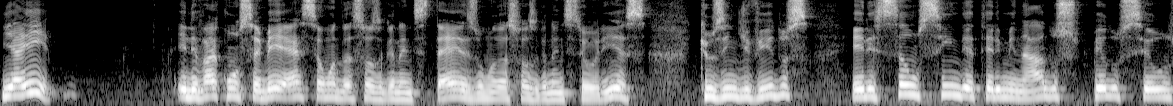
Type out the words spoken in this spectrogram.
E aí, ele vai conceber, essa é uma das suas grandes teses, uma das suas grandes teorias, que os indivíduos, eles são sim determinados pelo seu,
